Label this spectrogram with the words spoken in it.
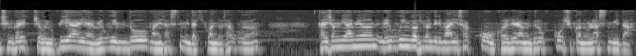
증가했죠. 그리고 BIR 외국인도 많이 샀습니다. 기관도 사고요. 다시 정리하면 외국인과 기관들이 많이 샀고 거래량은 늘었고 주가는 올랐습니다.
